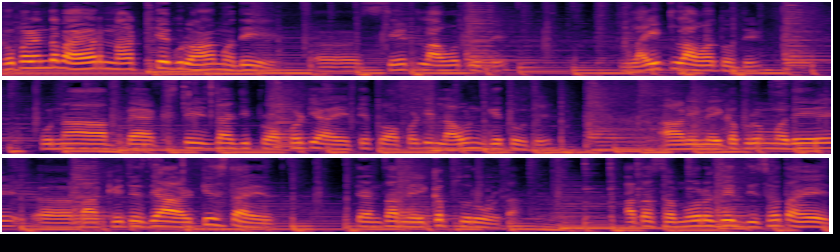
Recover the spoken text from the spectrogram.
तोपर्यंत बाहेर नाट्यगृहामध्ये सेट लावत होते लाइट लावत होते. पुन्हा बॅक स्टेजला जी प्रॉपर्टी आहे ते प्रॉपर्टी लावून घेत होते. आणि मेकअप रूममध्ये बाकीचे जे आर्टिस्ट आहेत त्यांचा मेकअप सुरू होता. आता समोर जे दिसत आहेत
